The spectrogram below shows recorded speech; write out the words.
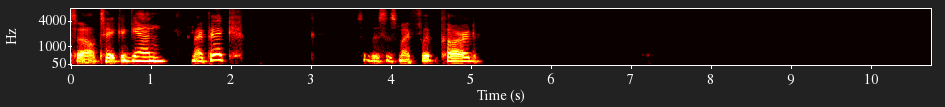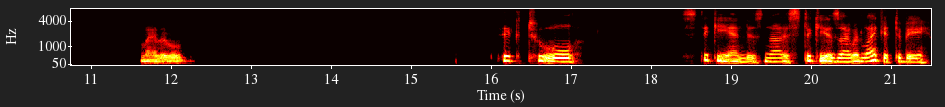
So I'll take again my pick. So this is my flip card. My little pick tool sticky end is not as sticky as I would like it to be.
